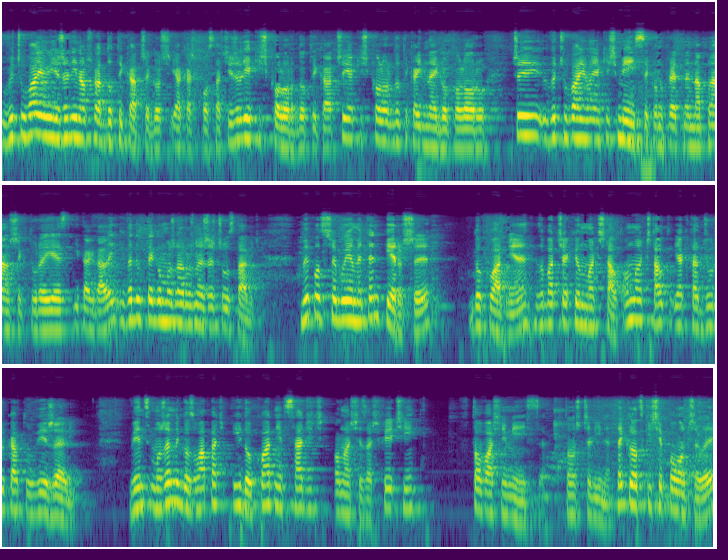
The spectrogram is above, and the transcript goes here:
Wyczuwają, jeżeli na przykład dotyka czegoś jakaś postać, jeżeli jakiś kolor dotyka, czy jakiś kolor dotyka innego koloru, czy wyczuwają jakieś miejsce konkretne na planszy, które jest i tak dalej. I według tego można różne rzeczy ustawić. My potrzebujemy ten pierwszy, dokładnie. Zobaczcie, jaki on ma kształt. On ma kształt jak ta dziurka tu w jeżeli. Więc możemy go złapać i dokładnie wsadzić, ona się zaświeci w to właśnie miejsce, w tą szczelinę. Te klocki się połączyły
